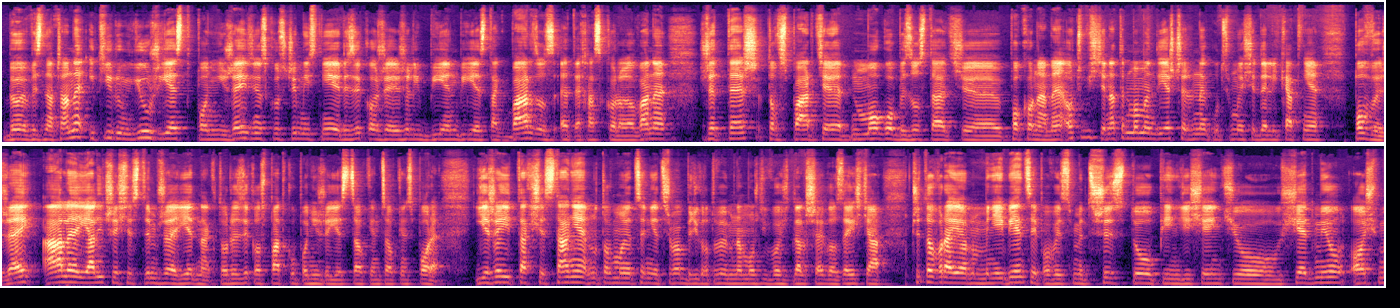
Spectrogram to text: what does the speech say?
były wyznaczane. Ethereum już jest poniżej, w związku z czym istnieje ryzyko, że jeżeli BNB jest tak bardzo z ETH skorelowane, że też to wsparcie mogłoby zostać e, pokonane. Oczywiście na ten moment jeszcze rynek utrzymuje się delikatnie powyżej, ale ja liczę się z tym, że jednak to ryzyko spadku poniżej jest całkiem, całkiem spore. Jeżeli tak się stanie, no to w mojej ocenie trzeba być gotowym na możliwość dalszego zejścia, czy to w rejon mniej więcej powiedzmy 357, 8,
